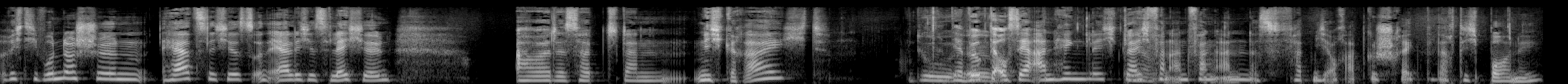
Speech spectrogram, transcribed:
richtig wunderschön herzliches und ehrliches Lächeln, aber das hat dann nicht gereicht. Du, Der wirkte äh, auch sehr anhänglich gleich ja. von Anfang an. Das hat mich auch abgeschreckt. Da dachte ich, boah, nee.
